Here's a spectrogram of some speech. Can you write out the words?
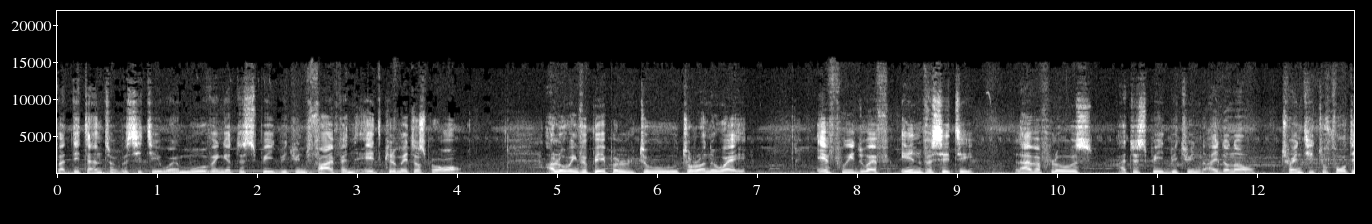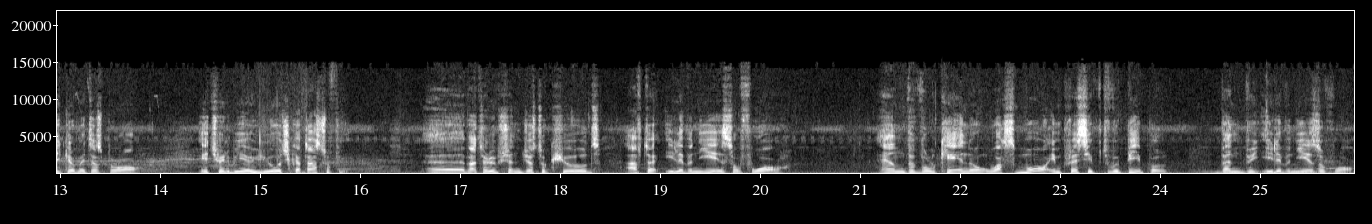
that detentor of the city were moving at a speed between 5 and 8 kilometers per hour, allowing the people to, to run away. If we do have in the city lava flows at a speed between, I don't know, 20 to 40 kilometers per hour, it will be a huge catastrophe. Uh, that eruption just occurred after 11 years of war. And the volcano was more impressive to the people than the 11 years of war.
